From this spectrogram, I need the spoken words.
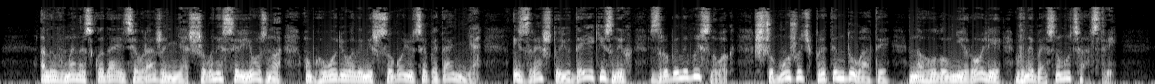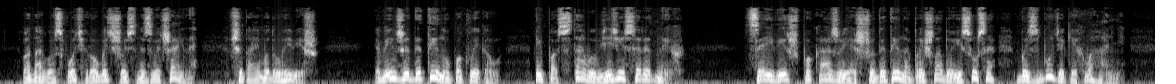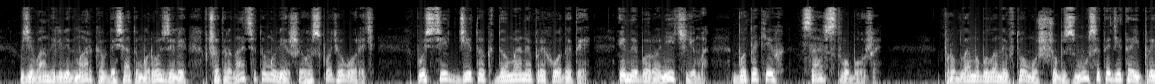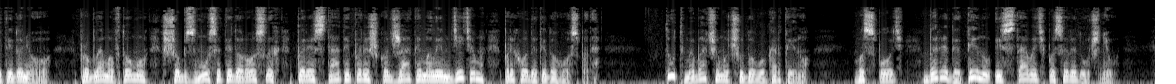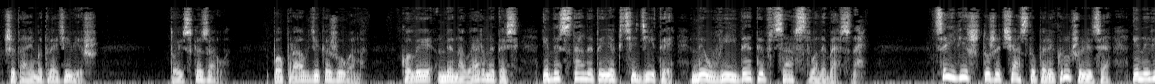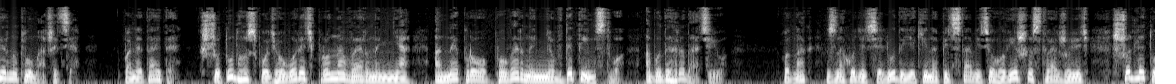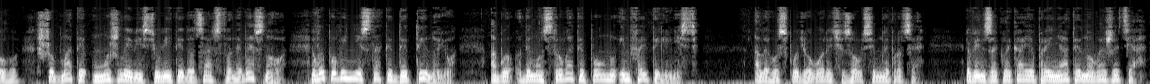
але в мене складається враження, що вони серйозно обговорювали між собою це питання, і, зрештою, деякі з них зробили висновок, що можуть претендувати на головні ролі в небесному царстві. Однак Господь робить щось незвичайне. Читаємо другий вірш. Він же дитину покликав і поставив її серед них. Цей вірш показує, що дитина прийшла до Ісуса без будь-яких вагань. В Євангелії від Марка, в 10 розділі, в 14 вірші, Господь говорить Пустіть діток до мене приходити, і не бороніть їм, бо таких царство Боже. Проблема була не в тому, щоб змусити дітей прийти до нього. Проблема в тому, щоб змусити дорослих перестати перешкоджати малим дітям приходити до Господа. Тут ми бачимо чудову картину. Господь бере дитину і ставить посеред учнів. Читаємо третій вірш. Той сказав По правді кажу вам, коли не навернетесь і не станете, як ці діти, не увійдете в Царство Небесне. Цей вірш дуже часто перекручується і невірно тлумачиться. Пам'ятайте, що тут Господь говорить про навернення, а не про повернення в дитинство або деградацію. Однак знаходяться люди, які на підставі цього вірша стверджують, що для того, щоб мати можливість увійти до Царства Небесного, ви повинні стати дитиною або демонструвати повну інфальтильність. Але Господь говорить зовсім не про це. Він закликає прийняти нове життя.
